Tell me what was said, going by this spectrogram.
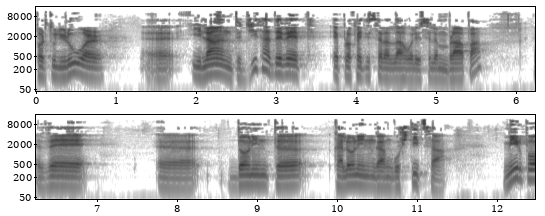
për t'u liruar i lanë të gjitha devet e profetit sallallahu alaihi wasallam mbrapa dhe e, donin të kalonin nga ngushtica. Mirëpo,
